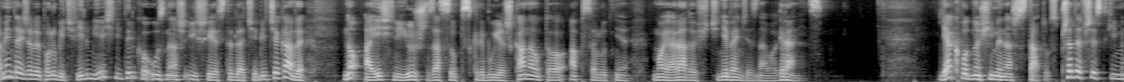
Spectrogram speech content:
Pamiętaj, żeby polubić film, jeśli tylko uznasz, iż jest dla Ciebie ciekawy. No, a jeśli już zasubskrybujesz kanał, to absolutnie moja radość nie będzie znała granic. Jak podnosimy nasz status? Przede wszystkim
